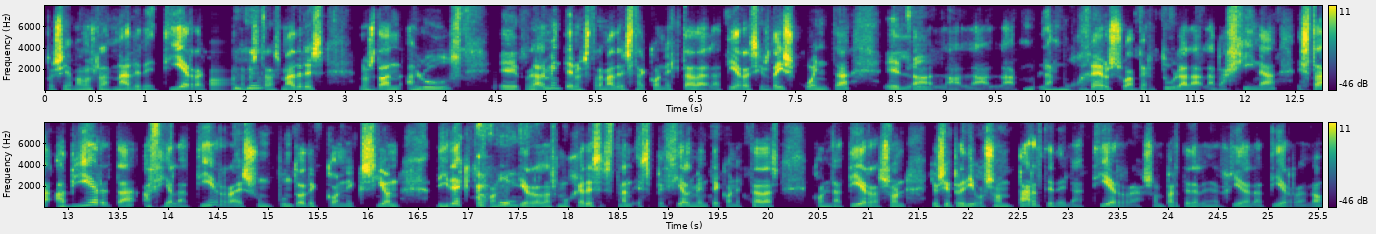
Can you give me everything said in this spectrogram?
pues llamamos la madre Tierra. Cuando nuestras madres nos dan a luz, eh, realmente nuestra madre está conectada a la Tierra. Si os dais cuenta, la, la, mujer, su apertura, la, la vagina está abierta hacia la tierra, es un punto de conexión directo con la tierra. Las mujeres están especialmente conectadas con la tierra, son, yo siempre digo, son parte de la tierra, son parte de la energía de la tierra, ¿no?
